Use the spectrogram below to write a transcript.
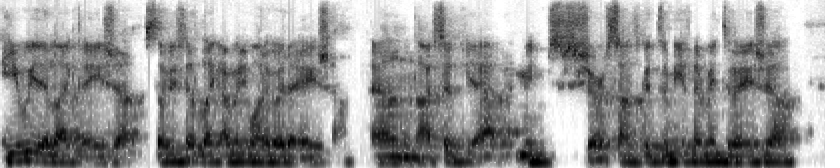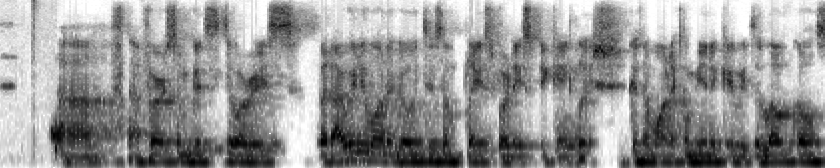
he really liked Asia. So he said like I really want to go to Asia, and I said yeah, I mean sure, sounds good to me. I've never been to Asia. Uh, I've heard some good stories, but I really want to go to some place where they speak English because I want to communicate with the locals.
